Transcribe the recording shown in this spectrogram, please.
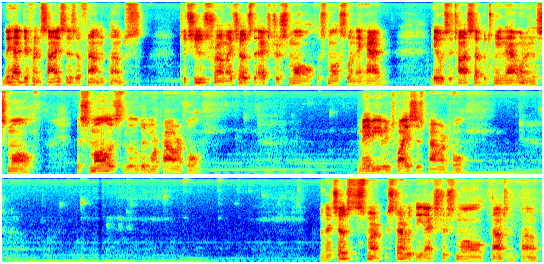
They had different sizes of fountain pumps to choose from. I chose the extra small, the smallest one they had. It was a toss up between that one and the small. The small is a little bit more powerful. Maybe even twice as powerful. But I chose to smart, start with the extra small fountain pump.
